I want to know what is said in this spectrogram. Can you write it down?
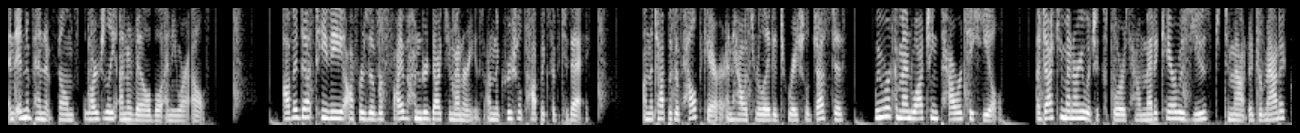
and independent films largely unavailable anywhere else. Ovid.tv offers over 500 documentaries on the crucial topics of today. On the topic of healthcare and how it's related to racial justice, we recommend watching Power to Heal, a documentary which explores how Medicare was used to mount a dramatic,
